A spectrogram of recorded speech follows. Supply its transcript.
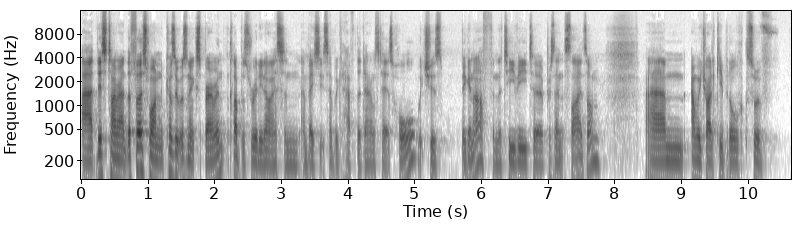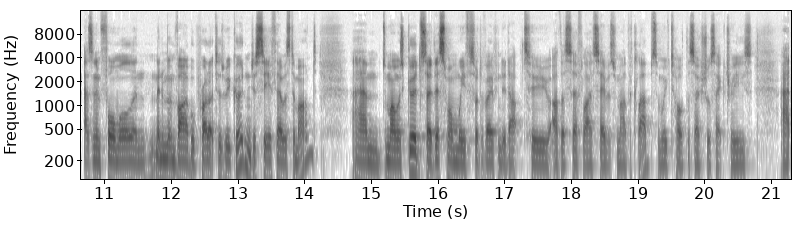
Uh, this time around, the first one, because it was an experiment, the club was really nice and, and basically said we could have the downstairs hall, which is big enough, and the TV to present the slides on. Um, and we tried to keep it all sort of as an informal and minimum viable product as we could and just see if there was demand. Um, demand was good, so this one we've sort of opened it up to other surf lifesavers from other clubs, and we've told the social secretaries at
